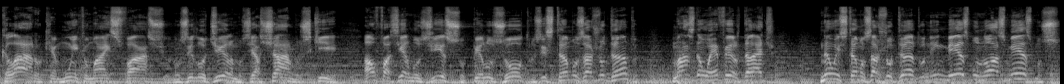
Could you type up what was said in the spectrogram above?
Claro que é muito mais fácil nos iludirmos e acharmos que, ao fazermos isso pelos outros, estamos ajudando. Mas não é verdade. Não estamos ajudando nem mesmo nós mesmos.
